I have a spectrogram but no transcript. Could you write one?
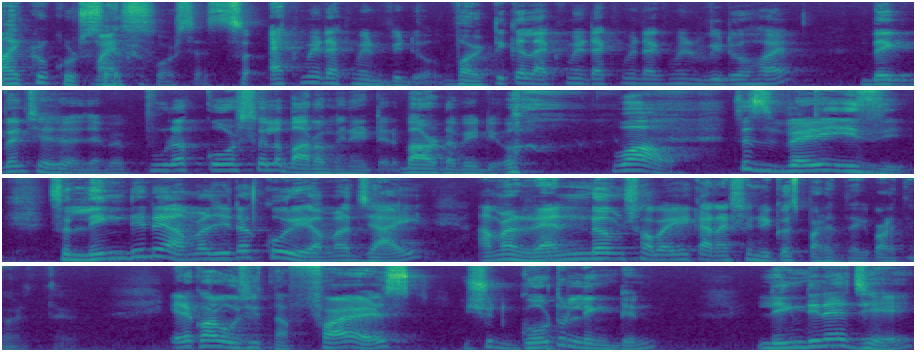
micro course micro courses so এক মিনিট এক মিনিট ভিডিও ভার্টিক্যাল এক মিনিট এক মিনিট এক মিনিট ভিডিও হয় দেখবেন শেষ হয়ে যাবে। পুরো কোর্স হলো বারো মিনিটের বারোটা video wow so it's very easy so লিঙ্কডিনে আমরা যেটা করি আমরা যাই আমরা র্যান্ডম সবাইকে কানেকশন রিকোয়েস্ট পাঠাতে থাকি পাঠাতে পাঠাতে থাকি। এটা করা উচিত না। First you should go to LinkedIn লিঙ্কডিনে যে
